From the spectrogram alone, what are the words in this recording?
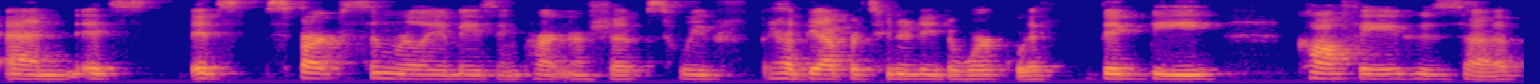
And it's it's sparked some really amazing partnerships. We've had the opportunity to work with Biggby Coffee, who's a,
